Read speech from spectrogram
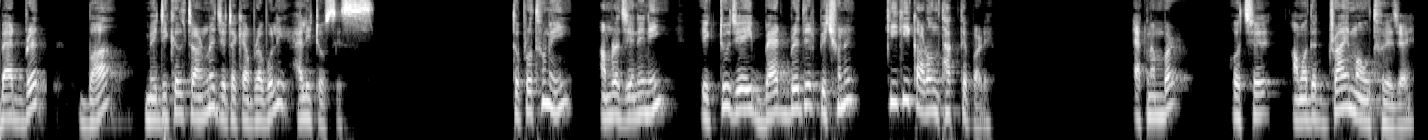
ব্যাড ব্রেথ বা মেডিকেল টার্মে যেটাকে আমরা বলি হ্যালিটোসিস তো প্রথমেই আমরা জেনে নিই একটু যে এই ব্যাড ব্রেথের পেছনে কি কি কারণ থাকতে পারে। এক নম্বর হচ্ছে আমাদের ড্রাই মাউথ হয়ে যায়।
